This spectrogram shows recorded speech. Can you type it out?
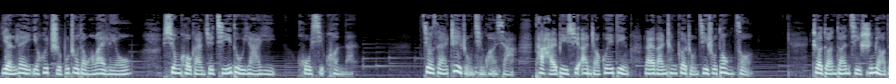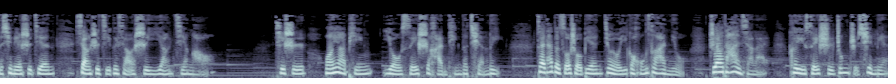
眼泪也会止不住的往外流，胸口感觉极度压抑，呼吸困难。就在这种情况下，他还必须按照规定来完成各种技术动作。这短短几十秒的训练时间，像是几个小时一样煎熬。其实，王亚平有随时喊停的权利，在他的左手边就有一个红色按钮，只要他按下来，可以随时终止训练。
